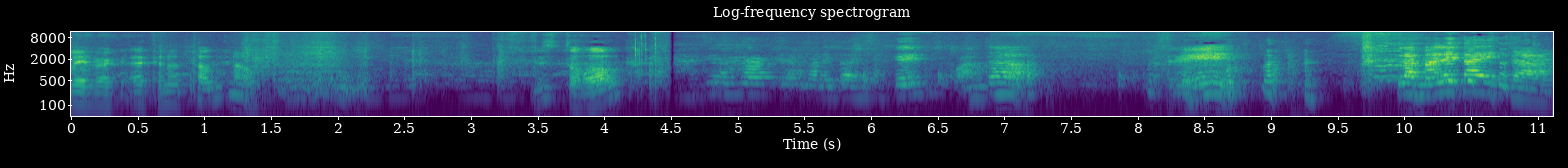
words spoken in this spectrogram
I I cannot talk now. Talk. ¿Qué? ¿Cuántas? Tres. Las maletas estas.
